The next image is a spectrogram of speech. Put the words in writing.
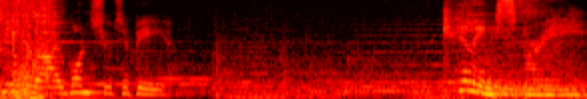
Be where I want you to be. Killing spree.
